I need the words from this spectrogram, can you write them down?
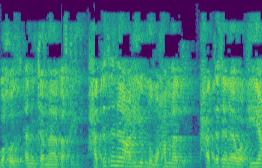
وخذ أنت ما بقي. حدثنا علي بن محمد حدثنا وكيع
